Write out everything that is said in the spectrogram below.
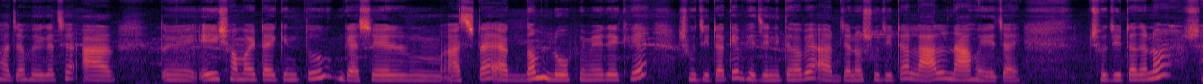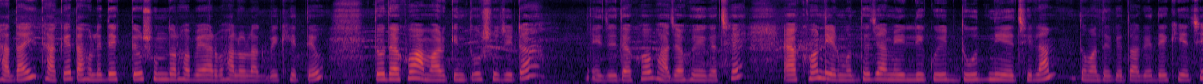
ভাজা হয়ে গেছে। আর এই সময়টায় কিন্তু গ্যাসের আঁচটা একদম লো ফ্লেমে রেখে সুজিটাকে ভেজে নিতে হবে আর যেন সুজিটা লাল না হয়ে যায়। সুজিটা যেন সাদাই থাকে, তাহলে দেখতেও সুন্দর হবে আর ভালো লাগবে খেতেও। তো দেখো, আমার কিন্তু সুজিটা এই যে দেখো, ভাজা হয়ে গেছে। এখন এর মধ্যে যে আমি লিকুইড দুধ নিয়েছিলাম, তোমাদেরকে তো আগে দেখিয়েছি,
